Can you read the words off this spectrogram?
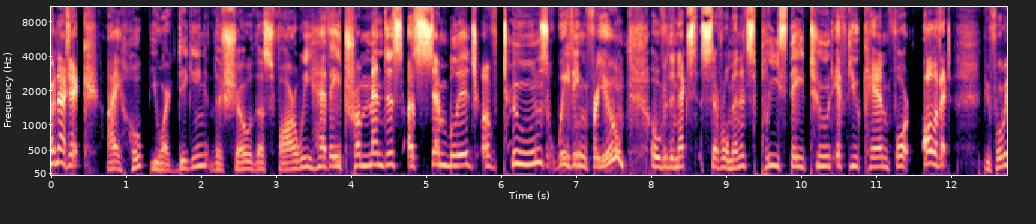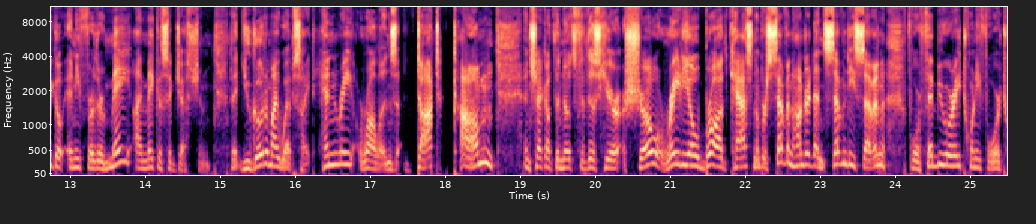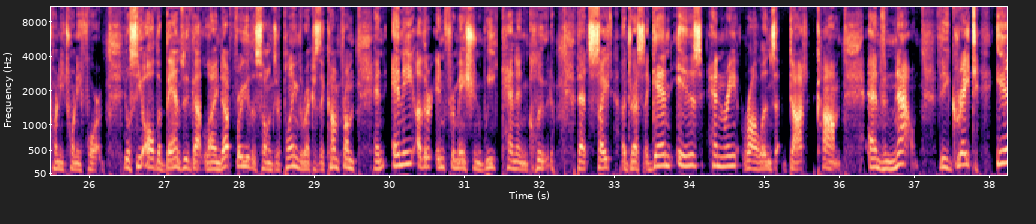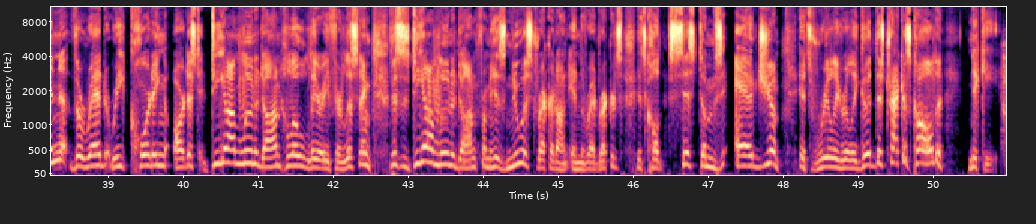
Fanatic, I hope you are digging the show thus far. We have a tremendous assemblage of tunes waiting for you over the next several minutes. Please stay tuned if you can for all of it. Before we go any further, may I make a suggestion that you go to my website, henryrollins.com, and check out the notes for this here show, radio broadcast number 777 for February 24, 2024. You'll see all the bands we've got lined up for you, the songs they're playing, the records they come from, and any other information we can include. That site address again is henryrollins.com. And now, the great In the Red recording artist, Dion Lunadon. Hello, Larry, if you're listening. This is Dion Lunadon from his newest record on In the Red Records. It's called Systems Edge. It's really, really good. This track is called Nikki.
